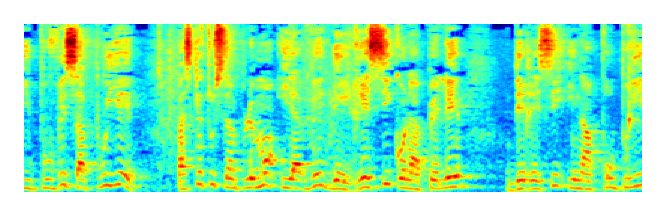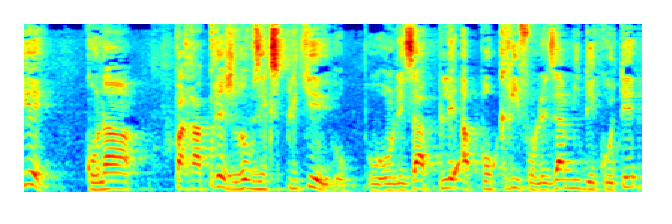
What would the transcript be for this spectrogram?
ils pouvaient s'appuyer. Parce que tout simplement, il y avait des récits qu'on appelait des récits inappropriés, qu'on a par après, je vais vous expliquer. On les a appelés apocryphes, on les a mis de côté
